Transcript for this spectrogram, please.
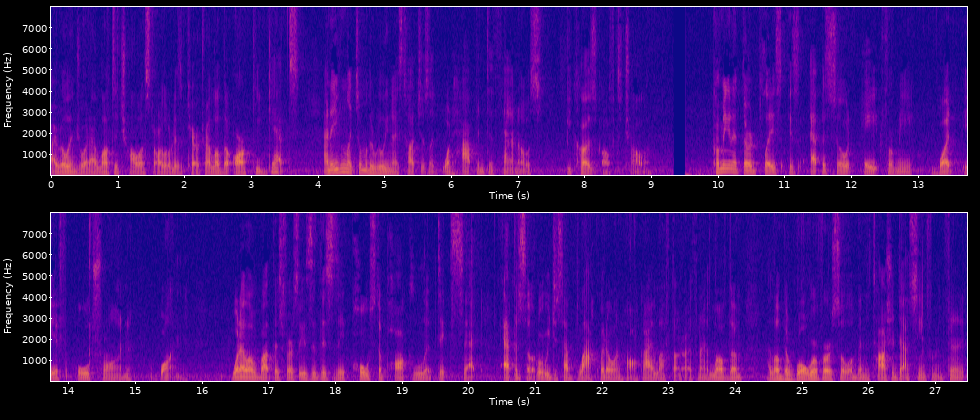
I really enjoyed. it. I love T'Challa Star Lord as a character. I love the arc he gets and even like some of the really nice touches, like what happened to Thanos because of T'Challa. Coming in at third place is episode 8 for me What If Ultron Won? What I love about this, firstly, is that this is a post apocalyptic set episode where we just have Black Widow and Hawkeye left on Earth, and I love them. I love the role reversal of the Natasha death scene from Infinity,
